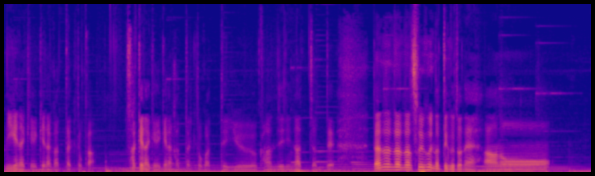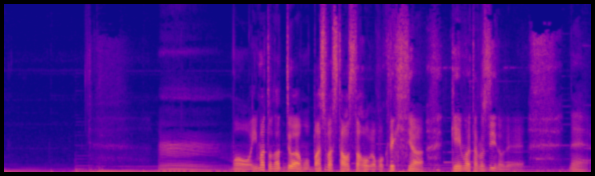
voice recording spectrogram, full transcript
逃げなきゃいけなかったりとか、避けなきゃいけなかったりとかっていう感じになっちゃって、だんだんだんだんそういう風になってくるとね、あのー、うーん、もう今となってはもうバシバシ倒した方が僕的には ゲームは楽しいので、ね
